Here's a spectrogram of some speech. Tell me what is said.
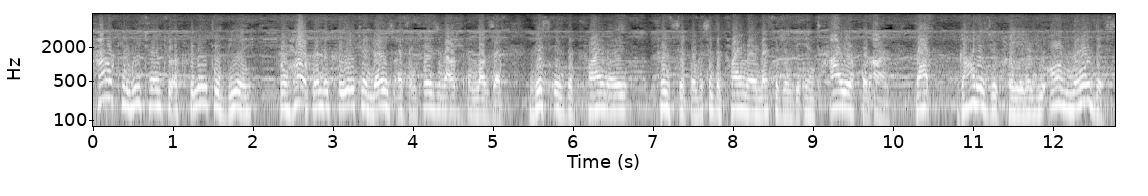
How can we turn to a created being for help when the Creator knows us and cares about us and loves us? This is the primary principle, this is the primary message of the entire Quran, that God is your Creator, you all know this.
